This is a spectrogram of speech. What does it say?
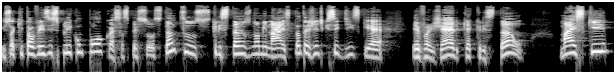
isso aqui talvez explique um pouco essas pessoas, tantos cristãos nominais, tanta gente que se diz que é evangélico, que é cristão, mas que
